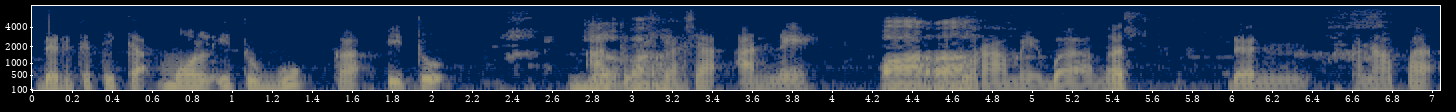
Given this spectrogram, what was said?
Dan ketika mall itu buka itu gila parah. antusiasnya aneh. Parah. Itu rame banget. Dan kenapa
